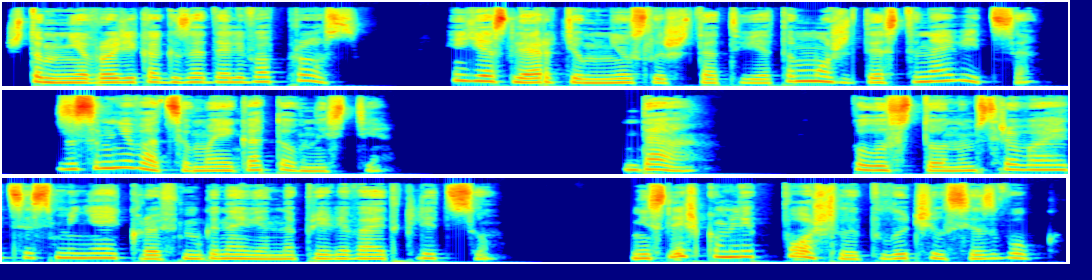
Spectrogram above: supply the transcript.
что мне вроде как задали вопрос, и если Артем не услышит ответа, может и остановиться, засомневаться в моей готовности. «Да». Полустоном срывается с меня, и кровь мгновенно приливает к лицу. Не слишком ли пошлый получился звук?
